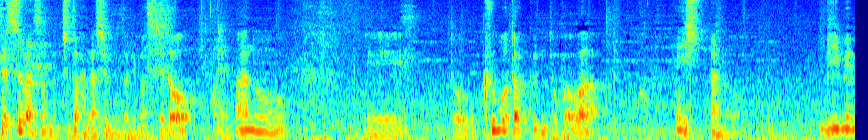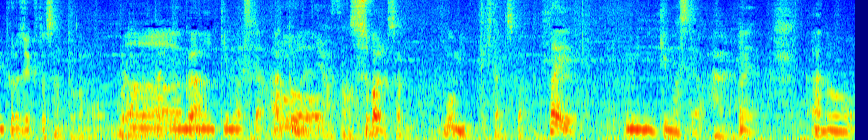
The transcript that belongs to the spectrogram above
で スバルさんのちょっと話戻りますけど、あのえーっと久保田君とかは、い。しあの B 面プロジェクトさんとかもご覧になったりとかああ見に行きました。あとスバルさんも見に行ってきたんですか？はい。見に行きました。はい。はい。あの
